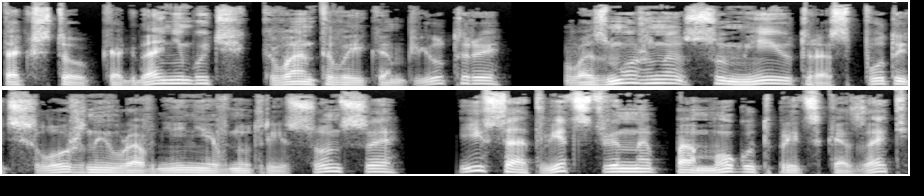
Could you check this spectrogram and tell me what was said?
Так что когда-нибудь квантовые компьютеры, возможно, сумеют распутать сложные уравнения внутри Солнца и, соответственно, помогут предсказать,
